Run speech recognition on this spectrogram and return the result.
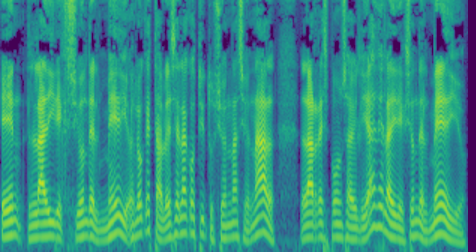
en la dirección del medio. Es lo que establece la Constitución Nacional. La responsabilidad es de la dirección del medio.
